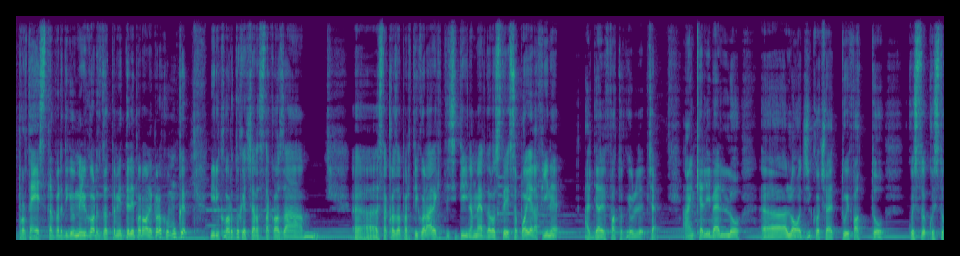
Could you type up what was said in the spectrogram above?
protesta praticamente. Non mi ricordo esattamente le parole. Però, comunque, mi ricordo che c'era sta cosa, uh, sta cosa particolare che ti sentivi una merda lo stesso. Poi, alla fine, al di là del fatto che, cioè, anche a livello uh, logico, cioè, tu hai fatto questo, questo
